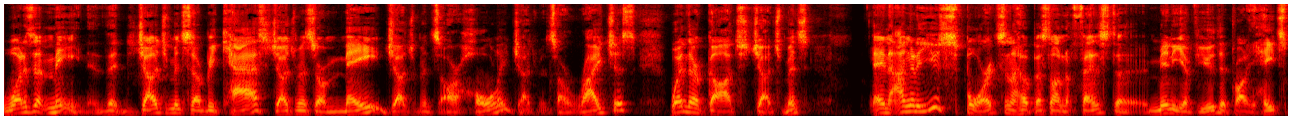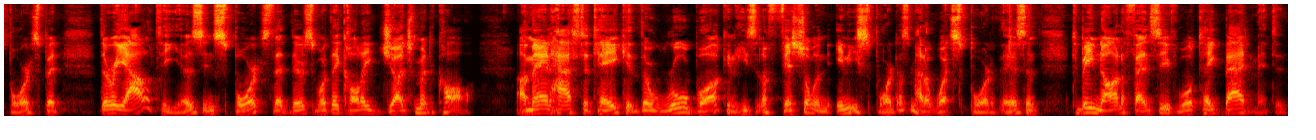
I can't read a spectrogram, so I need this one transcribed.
What does it mean? That judgments are be cast, judgments are made, judgments are holy, judgments are righteous when they're God's judgments and I'm going to use sports, and I hope that's not an offense to many of you that probably hate sports, but the reality is in sports that there's what they call a judgment call. A man has to take the rule book, and he's an official in any sport, doesn't matter what sport it is. And to be non offensive, we'll take badminton.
